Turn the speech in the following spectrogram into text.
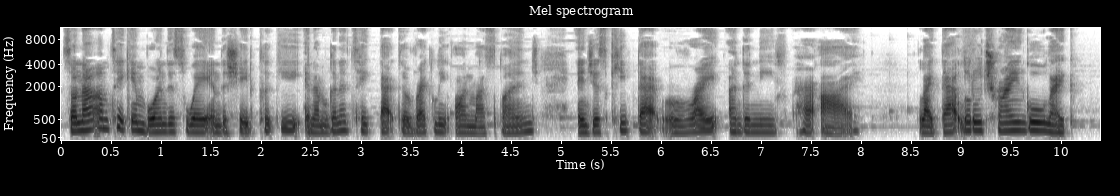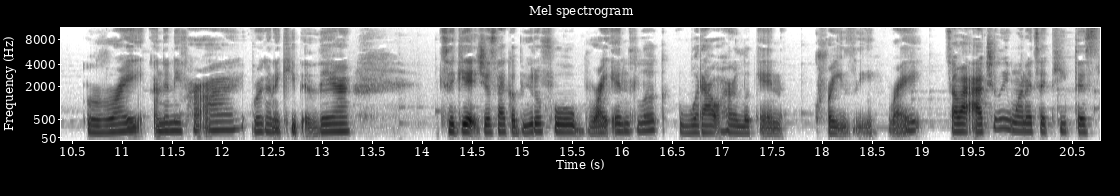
So now I'm taking Born This Way in the shade Cookie, and I'm going to take that directly on my sponge and just keep that right underneath her eye like that little triangle, like right underneath her eye. We're going to keep it there to get just like a beautiful brightened look without her looking crazy, right? So I actually wanted to keep this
